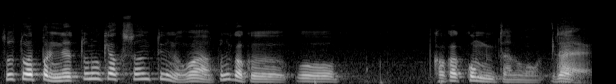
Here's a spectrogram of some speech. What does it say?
そうするとやっぱりネットのお客さんっていうのはとにかくこう価格コンビみたいなのではい。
